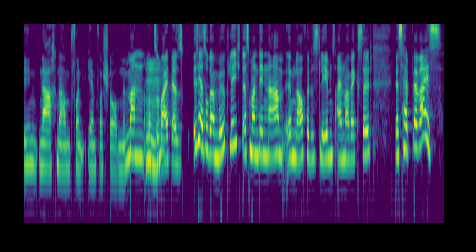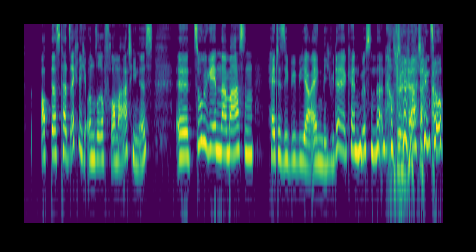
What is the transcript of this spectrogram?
den Nachnamen von ihrem verstorbenen Mann und Mhm. so weiter. Also es ist ja sogar möglich, dass man den Namen im Laufe des Lebens einmal wechselt. Deshalb, wer weiß, ob das tatsächlich unsere Frau Martin ist. Äh, zugegebenermaßen hätte sie Bibi ja eigentlich wiedererkennen müssen dann auf dem Martinshof.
